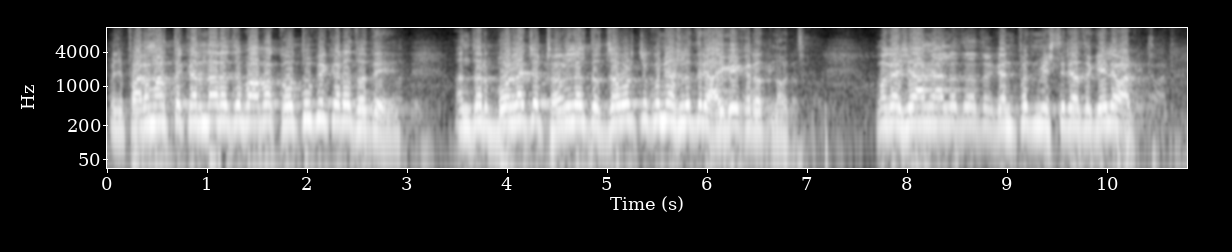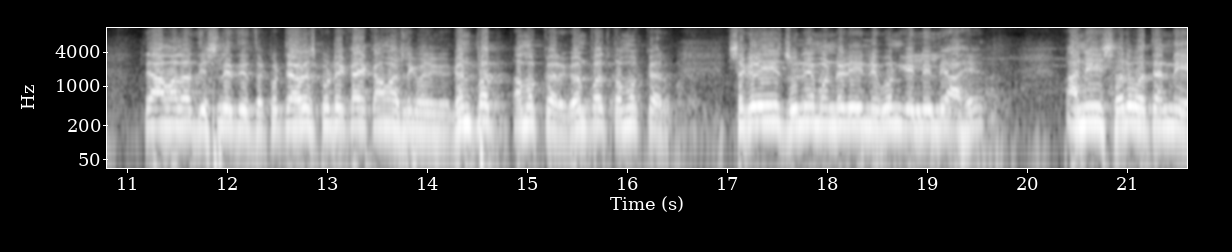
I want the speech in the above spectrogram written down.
म्हणजे परमार्थ करणाऱ्याचं बाबा कौतुकही करत होते आणि जर बोलायचं ठरलेलं तर जवळचं कोणी असलं तरी हायकाई करत नव्हते. मग असे आम्ही आलो तर गणपत मिस्त्री आता गेले वाटत ते आम्हाला दिसले तिथं. कुठे त्यावेळेस कुठे काय काम असले की म्हणजे गणपत अमुक कर गणपत अमुक कर. सगळी जुने मंडळी निघून गेलेली आहेत आणि सर्व त्यांनी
